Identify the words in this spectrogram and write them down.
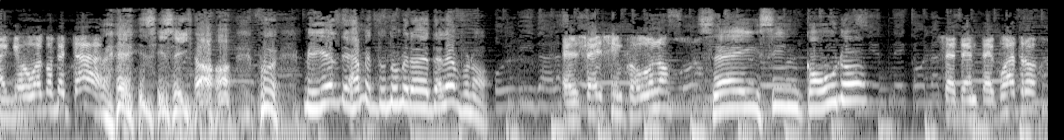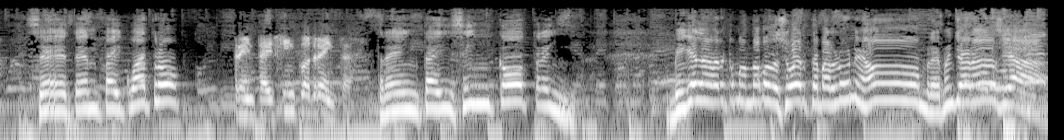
hay que jugar con ventaja. sí, señor. Miguel, déjame tu número de teléfono. El 651 651 74 74 3530. 3530. Miguel, a ver cómo andamos de suerte para el lunes, hombre. Muchas gracias.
